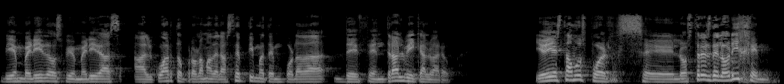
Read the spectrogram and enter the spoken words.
bienvenidos, bienvenidas al cuarto programa de la séptima temporada de Central Vic Álvaro. Y hoy estamos, pues, eh, los tres del origen,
